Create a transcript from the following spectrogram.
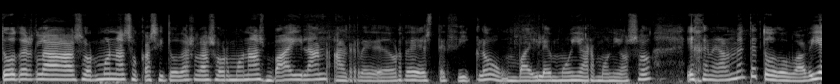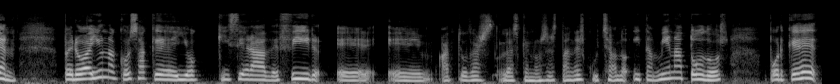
todas las hormonas o casi todas las hormonas bailan alrededor de este ciclo, un baile muy armonioso y generalmente todo va bien. Pero hay una cosa que yo quisiera decir eh, eh, a todas las que nos están escuchando y también a todos, porque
